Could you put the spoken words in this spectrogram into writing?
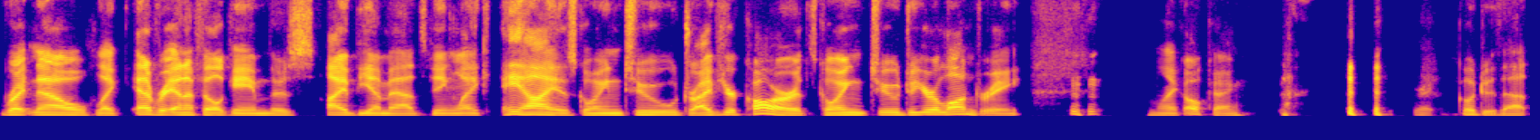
Right now, like every NFL game, there's IBM ads being like, AI is going to drive your car, it's going to do your laundry. I'm like, okay, right. go do that.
